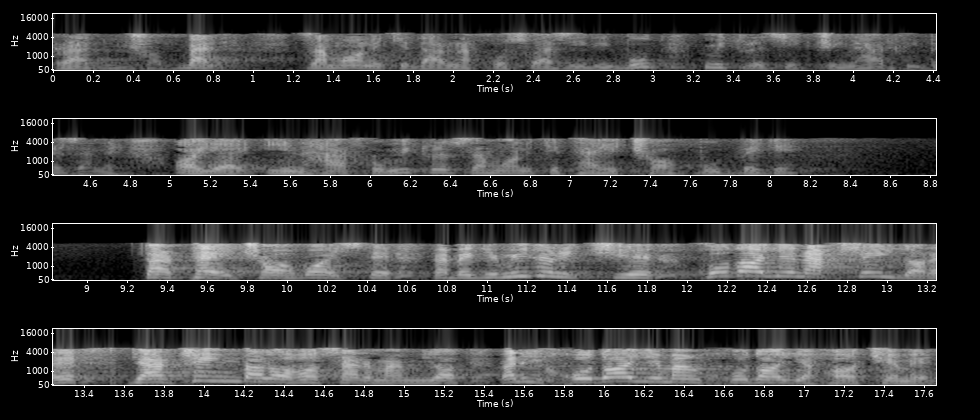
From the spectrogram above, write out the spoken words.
رد می شد بله زمانی که در نخست وزیری بود می‌تونست یک چین حرفی بزنه. آیا این حرف رو می‌تونست زمانی که ته چاه بود بگه؟ در ته چاه وایسته و بگه می‌دونید چیه؟ خدا یه نقشه ای داره. گرچه این بلاها سر من میاد ولی خدای من خدای حاکمه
